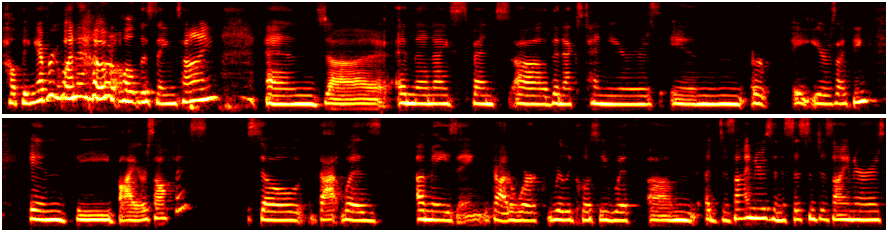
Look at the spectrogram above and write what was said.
helping everyone out all at the same time, and uh, and then I spent uh, the next ten years in or eight years, I think, in the buyer's office. So that was amazing. Got to work really closely with um, designers and assistant designers,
